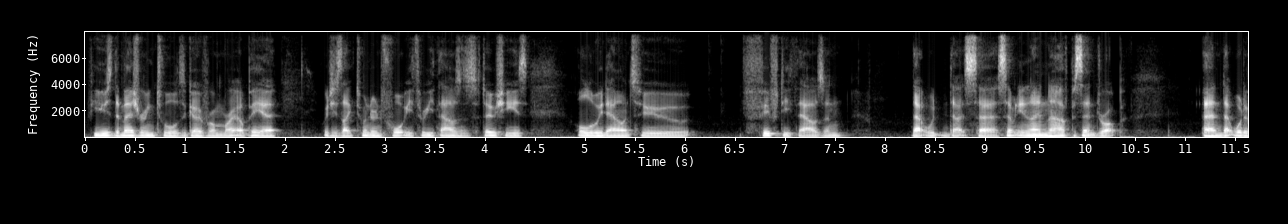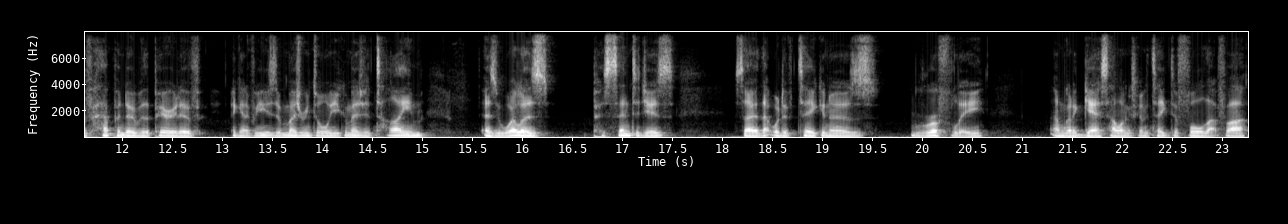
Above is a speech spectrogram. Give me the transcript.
If you use the measuring tool to go from right up here, which is like 243,000 Satoshis, all the way down to 50,000, that would that's a 79.5% drop. And that would have happened over the period of, again, if you use the measuring tool, you can measure time as well as percentages. So that would have taken us roughly, I'm going to guess how long it's going to take to fall that far.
